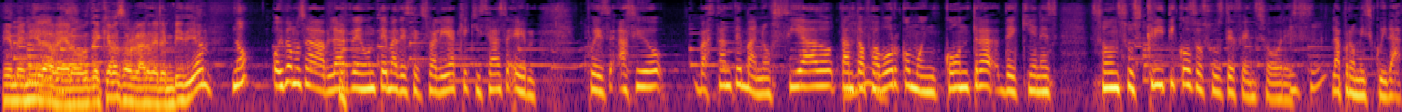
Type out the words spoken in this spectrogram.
Bienvenida, Vero. ¿De qué vas a hablar? ¿De la envidia? No, hoy vamos a hablar de un tema de sexualidad que quizás, eh, pues, ha sido bastante manoseado, tanto a favor como en contra de quienes son sus críticos o sus defensores. La promiscuidad.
